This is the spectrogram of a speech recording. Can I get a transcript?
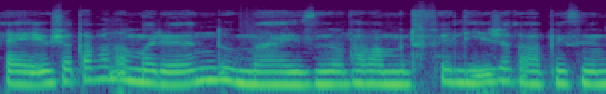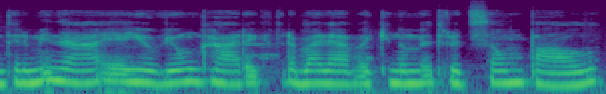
É, eu já tava namorando, mas não tava muito feliz, já tava pensando em terminar. E aí eu vi um cara que trabalhava aqui no metrô de São Paulo.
